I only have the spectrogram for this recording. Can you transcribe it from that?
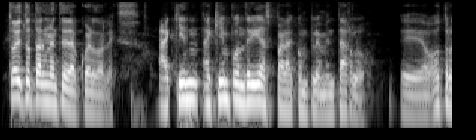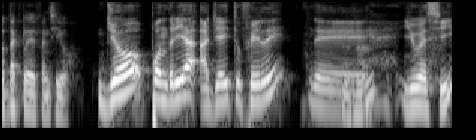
Estoy totalmente de acuerdo, Alex. ¿A quién, a quién pondrías para complementarlo? Eh, otro tackle defensivo. Yo pondría a Jay Philly de USC.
